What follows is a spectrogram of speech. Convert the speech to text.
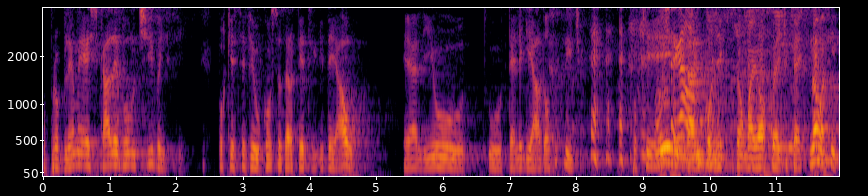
O problema é a escala evolutiva em si. Porque você vê o consultoterapeuta ideal é ali o, o teleguiado autocrítico. Porque ele está em conexão maior com a Equipex. Não, assim,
